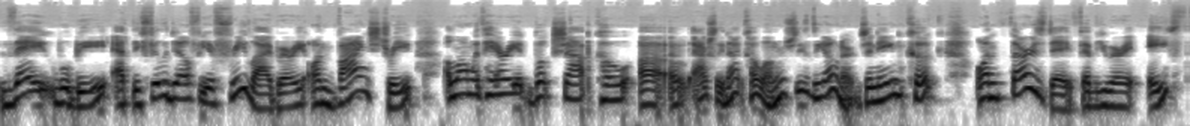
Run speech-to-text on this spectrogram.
They will be at the Philadelphia Free Library on Vine Street, along with Harriet Bookshop co, uh, uh actually not co-owner, she's the owner, Jeanine Cook, on Thursday, February 8th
